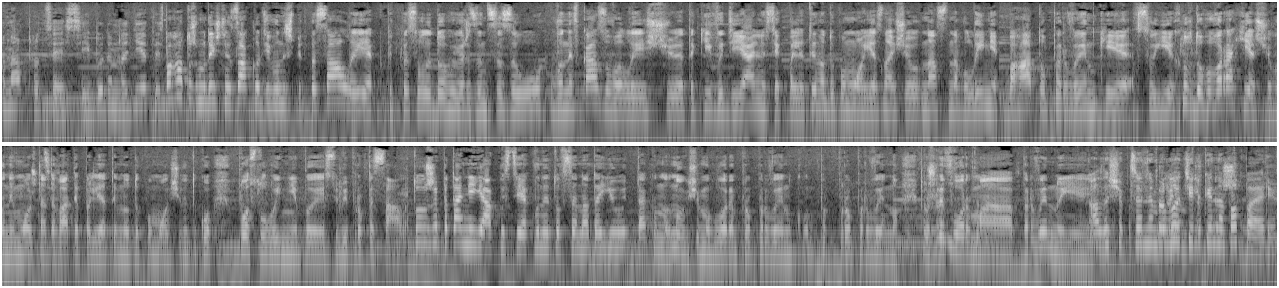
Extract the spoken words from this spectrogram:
Вона в процесі. І будемо надіятися. Багато ж медичних закладів вони ж підписали, як підписували договір з НСЗУ. Вони вказували, що такі вид діяльності, як паліативна допомога. Я знаю, що в нас на Волині багато первинки в своїх ну в договорах є, що вони можуть надавати паліативну допомогу. Що вони таку послугу ніби собі прописали. То вже питання якості, як вони то все надають. Так ну якщо ми говоримо про первинку, про, про первинну, про ж реформа первинної. Але щоб це не було тільки на папері.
